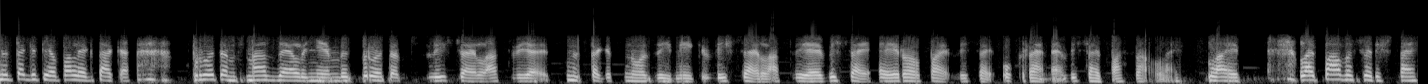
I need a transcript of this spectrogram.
nu, tagad jau paliek tā, ka, protams, mazdēliņiem, bet, protams, visai Latvijai. Nu, tagad nozīmīgi visai Latvijai, visai Eiropai, visai Ukrainai, visai pasaulē. Lai, lai pavasaris nes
